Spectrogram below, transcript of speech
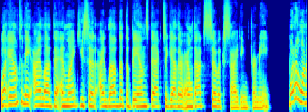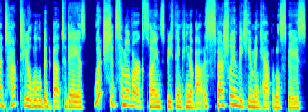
Well, Anthony, I love that. And like you said, I love that the band's back together. And that's so exciting for me. What I want to talk to you a little bit about today is what should some of our clients be thinking about, especially in the human capital space?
